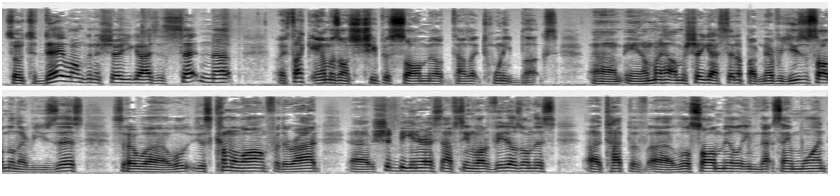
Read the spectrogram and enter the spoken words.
So today what I'm going to show you guys is setting up it's like Amazon's cheapest sawmill. It sounds like 20 bucks. Um, and I'm gonna I'm gonna show you guys setup. I've never used a sawmill, never used this, so uh, we'll just come along for the ride. Uh, should be interesting. I've seen a lot of videos on this uh, type of uh, little sawmill, even that same one,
